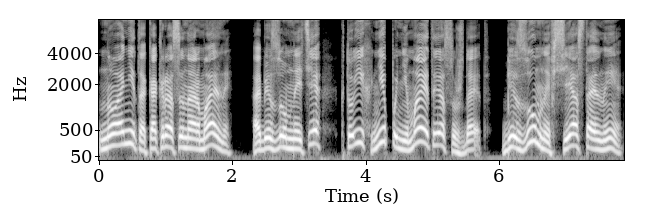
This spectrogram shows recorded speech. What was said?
Но они-то как раз и нормальны, а безумны те, кто их не понимает и осуждает. Безумны все остальные.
